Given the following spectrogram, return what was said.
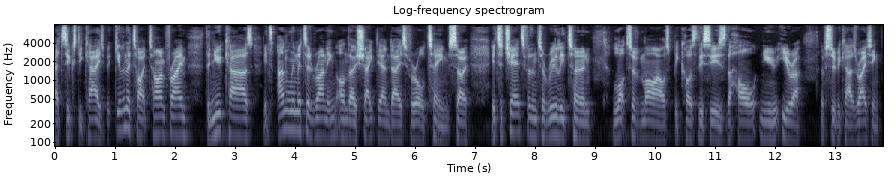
at 60 Ks. But given the tight time frame, the new cars, it's unlimited running on those shakedown days for all teams. So it's a chance for them to really turn lots of miles because this is the whole new era of supercars racing.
